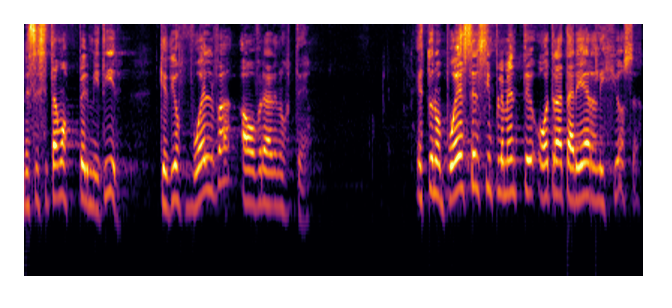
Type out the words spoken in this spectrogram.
necesitamos permitir que Dios vuelva a obrar en usted. Esto no puede ser simplemente otra tarea religiosa.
